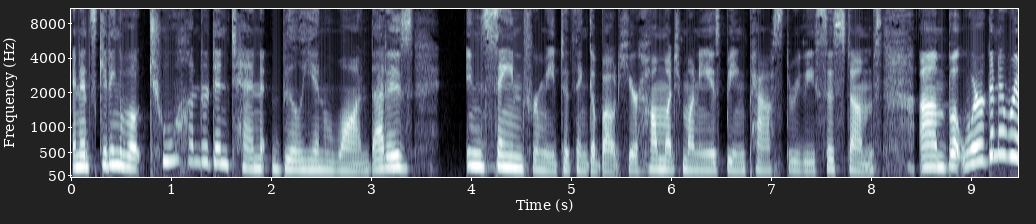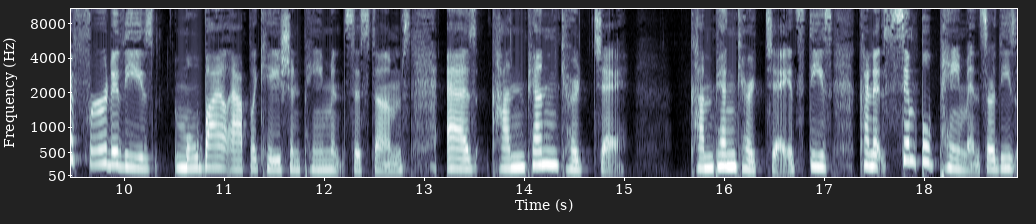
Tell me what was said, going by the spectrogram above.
and it's getting about 210 billion won. That is insane for me to think about here how much money is being passed through these systems. Um, but we're going to refer to these mobile application payment systems as 간편 결제. 간편 결제. It's these kind of simple payments or these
